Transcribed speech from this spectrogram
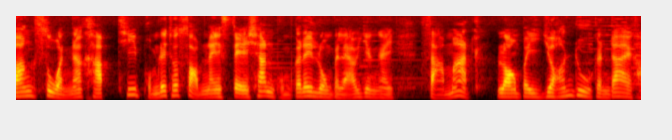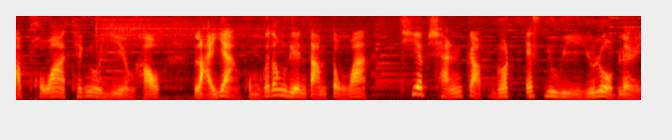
บางส่วนนะครับ ที่ผมได้ทดสอบในสเตชันผมก็ได้ลงไปแล้วยังไง สามารถลองไปย้อนดูกันได้ครับ เพราะว่าเทคโนโลยีของเขาหลายอย่างผมก็ต้องเรียนตามตรงว่า เทียบชั้นกับรถ SUV ยุโรปเลย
